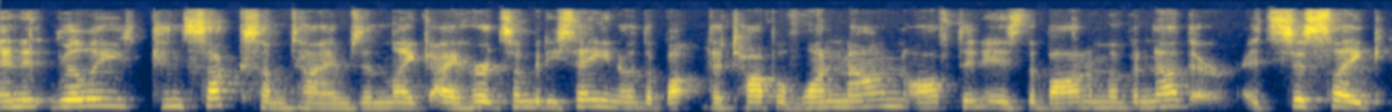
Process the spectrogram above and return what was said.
and it really can suck sometimes. And like i heard somebody say you know the the top of one mountain often is the bottom of another. It's just like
